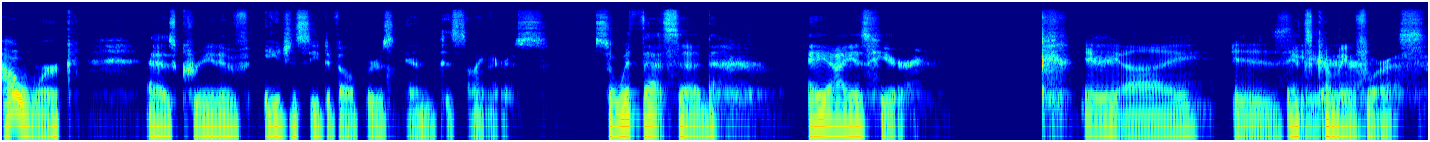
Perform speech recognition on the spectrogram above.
our work as creative agency developers and designers. So, with that said, AI is here. AI is it's here. coming for us.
